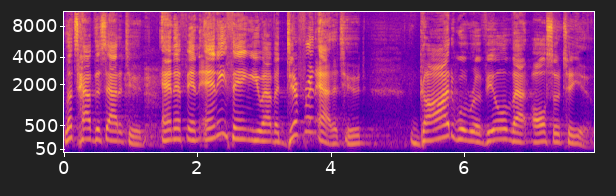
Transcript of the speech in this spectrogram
let's have this attitude. And if in anything you have a different attitude, God will reveal that also to you.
